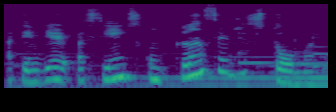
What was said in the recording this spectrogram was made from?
atender pacientes com câncer de estômago.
